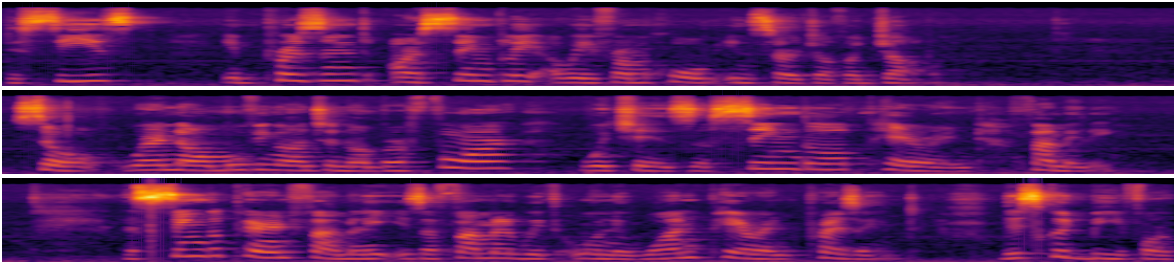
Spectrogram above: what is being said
deceased, imprisoned, or simply away from home in search of a job. So we're now moving on to number four, which is a single parent family. A single parent family is a family with only one parent present. This could be for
